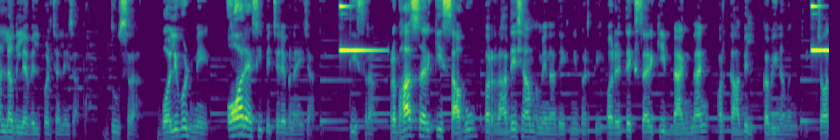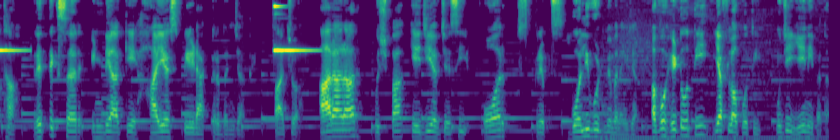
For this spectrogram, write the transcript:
अलग लेवल पर चले जाता। दूसरा बॉलीवुड में और ऐसी पिक्चरें बनाई जाती। तीसरा, प्रभास सर की साहू और राधे श्याम हमें ना देखनी पड़ती और ऋतिक सर की बैंग बैंग और काबिल कभी ना बनती। चौथा, ऋतिक सर इंडिया के हाईएस्ट पेड एक्टर बन जाते। पांचवा, आर आर आर, पुष्पा के जी एफ़ जैसी और स्क्रिप्ट्स बॉलीवुड में बनाई जाती। अब वो हिट होती या फ्लॉप होती, मुझे ये नहीं पता,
